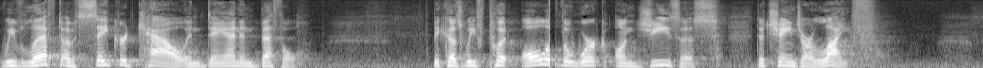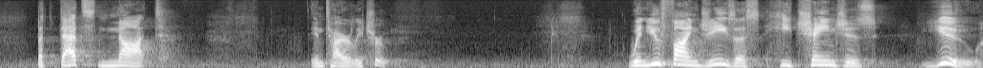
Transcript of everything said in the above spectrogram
We've left a sacred cow in Dan and Bethel because we've put all of the work on Jesus to change our life. But that's not entirely true. When you find Jesus, he changes you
